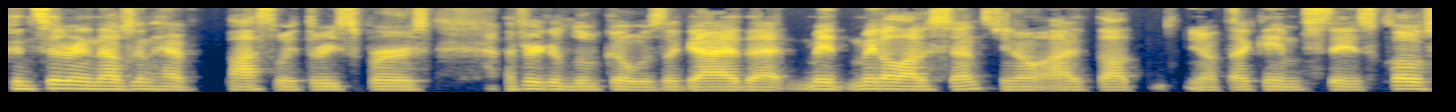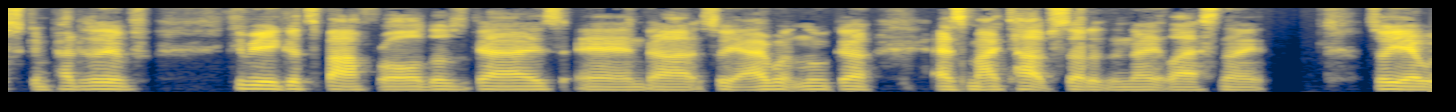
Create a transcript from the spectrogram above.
considering that I was going to have possibly three Spurs, I figured Luka was the guy that made made a lot of sense. You know, I thought you know if that game stays close, competitive, could be a good spot for all those guys. And uh, so yeah, I went Luka as my top stud of the night last night. So yeah,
